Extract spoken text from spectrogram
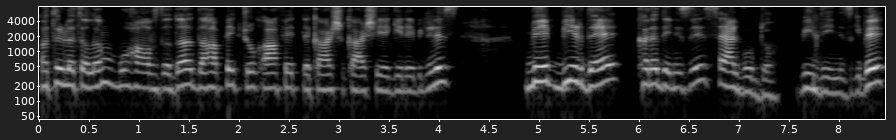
hatırlatalım. Bu havzada daha pek çok afetle karşı karşıya gelebiliriz. Ve bir de Karadeniz'i sel vurdu bildiğiniz gibi.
